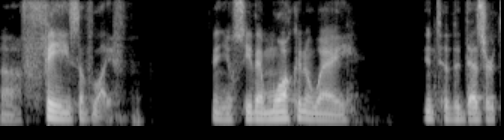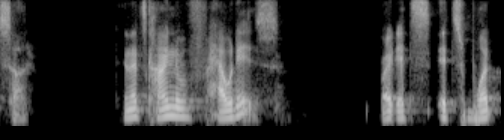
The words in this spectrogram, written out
uh, phase of life. And you'll see them walking away into the desert sun. And that's kind of how it is. Right? It's it's what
